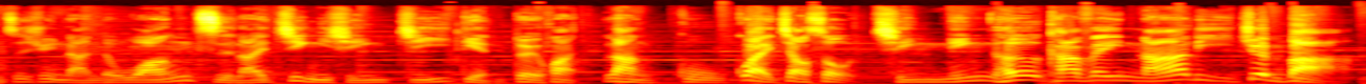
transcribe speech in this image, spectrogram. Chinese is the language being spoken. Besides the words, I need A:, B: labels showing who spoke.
A: 资讯栏的网址来进行几点兑换，让古怪教授请您喝咖啡拿礼券吧。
